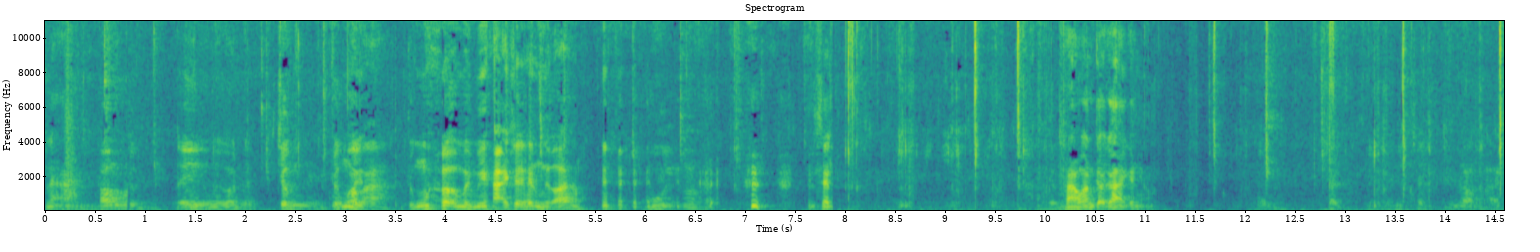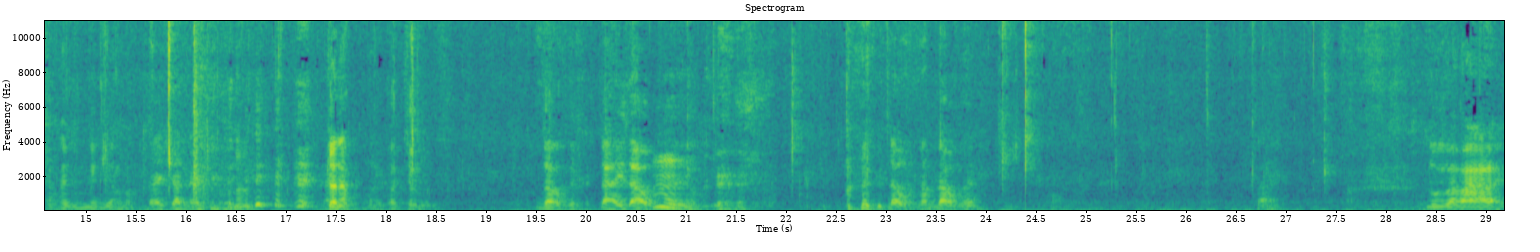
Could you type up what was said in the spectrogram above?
Nạ không. Trứng đây mới gọi là trứng trứng mình ba chúng mình mới hại chơi hết nửa bùi Xem. sao ăn cả gai cả nhà giòn lại cảm thấy miếng béo rồi đây chân đây. Ừ. chân à? Có trứng. Đầu thì đầy đầu đầu nắm đầu hết. Đấy. Đùi ba ba đấy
